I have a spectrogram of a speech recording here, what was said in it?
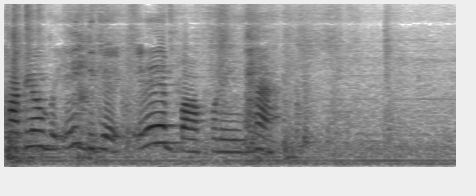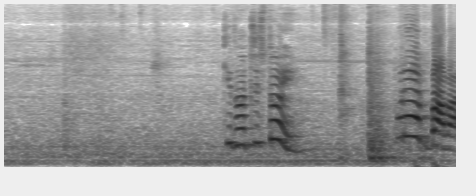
থাকলেও এই দিকে এরে বাপরে হ্যাঁ। কি ধরছিস তুই? ওরে বাবা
